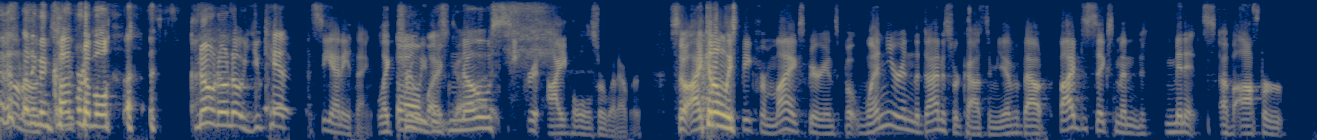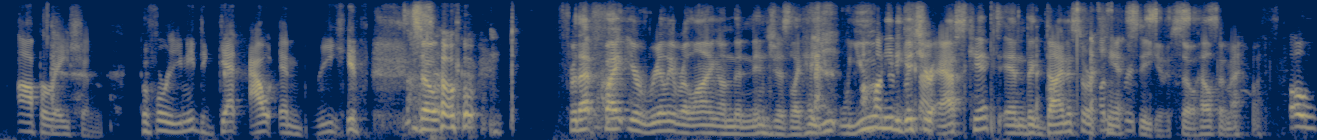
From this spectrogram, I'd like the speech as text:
And it's don't know, even comfortable. no, no, no. You can't see anything. Like Oh truly, my there's no secret eye holes or whatever. So I can only speak from my experience. But when you're in the dinosaur costume, you have about five to six min- minutes of oper- operation before you need to get out and breathe. So- so For that fight, you're really relying on the ninjas. Like, hey, you you need to get your ass kicked, and the dinosaur can't see you, so help him out. Oh,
